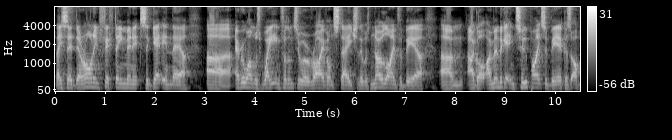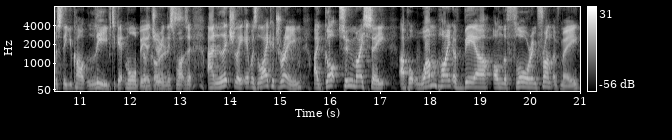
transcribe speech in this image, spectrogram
They said they're on in 15 minutes, so get in there. Uh, everyone was waiting for them to arrive on stage, so there was no line for beer. Um, I got. I remember getting two pints of beer because obviously you can't leave to get more beer during this one. And literally, it was like a dream. I got to my seat. I put one pint of beer on the floor in front of me.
